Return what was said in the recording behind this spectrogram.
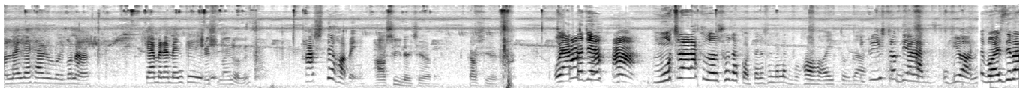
অনলাইনে হ্যাঁ রইব না। ক্যামেরাম্যানকে স্মাইল হবে। হাসতে হবে। হাসি নাই চেহারা কাশি ওই একটা যে হ্যাঁ মোচরা রাখছো ধরো সোজা করতে তাহলে সুন্দর লাগবে। হ হ এই তো যা। একটু স্টপ দিয়া রাখ জিয়ন। ভয়েস দিবা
